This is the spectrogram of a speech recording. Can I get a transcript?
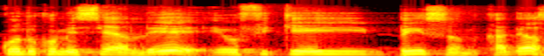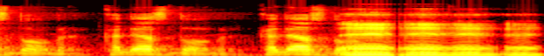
Quando eu comecei a ler, eu fiquei pensando, cadê as dobras? Cadê as dobras? Cadê as dobras? É, é, é, é.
